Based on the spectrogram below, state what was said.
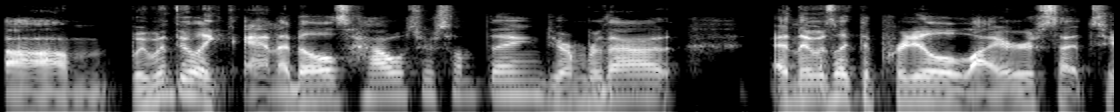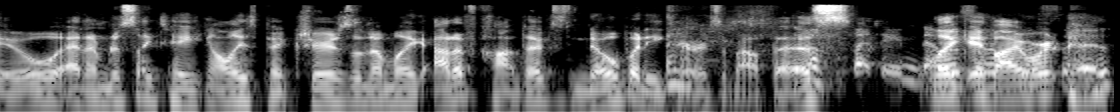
Um, we went through like Annabelle's house or something. Do you remember that? And there was like the Pretty Little Liars set too. And I'm just like taking all these pictures and I'm like, out of context, nobody cares about this. Like if I were is.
